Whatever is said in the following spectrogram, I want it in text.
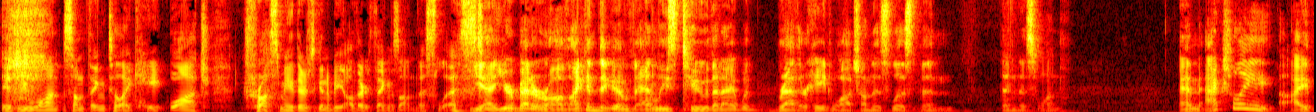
if you want something to like hate watch, trust me, there's going to be other things on this list. Yeah, you're better off. I can think of at least two that I would rather hate watch on this list than than this one. And actually, I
